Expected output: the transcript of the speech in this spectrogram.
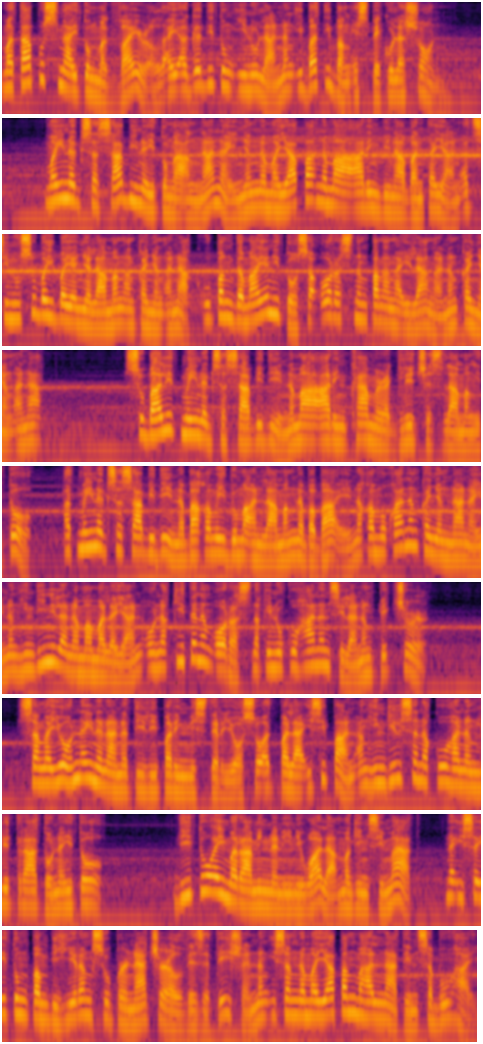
Matapos nga itong mag-viral ay agad itong inulan ng iba't ibang espekulasyon. May nagsasabi na ito nga ang nanay niyang namayapa na maaaring binabantayan at sinusubaybayan niya lamang ang kanyang anak upang damayan ito sa oras ng pangangailangan ng kanyang anak. Subalit may nagsasabi din na maaaring camera glitches lamang ito, at may nagsasabi din na baka may dumaan lamang na babae na kamukha ng kanyang nanay nang hindi nila namamalayan o nakita ng oras na kinukuhanan sila ng picture. Sa ngayon ay nananatili pa ring misteryoso at palaisipan ang hinggil sa nakuha ng litrato na ito. Dito ay maraming naniniwala maging si Matt, na isa itong pambihirang supernatural visitation ng isang namayapang mahal natin sa buhay.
